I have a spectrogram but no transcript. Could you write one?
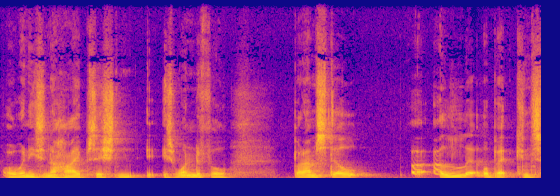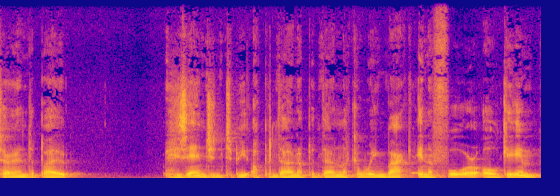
or when he's in a high position, is wonderful. But I'm still a little bit concerned about his engine to be up and down, up and down like a wing back in a four all game.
